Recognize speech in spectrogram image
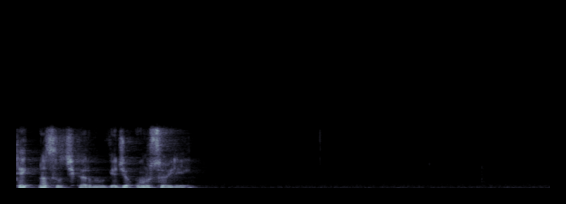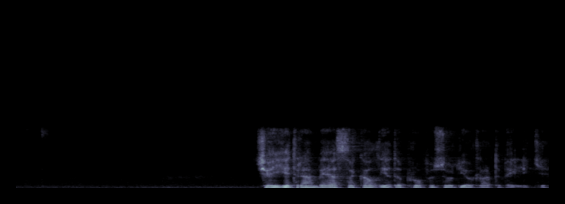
Tek nasıl çıkarım bu gece onu söyleyin. Çayı getiren beyaz sakallıya da profesör diyorlardı belli ki.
